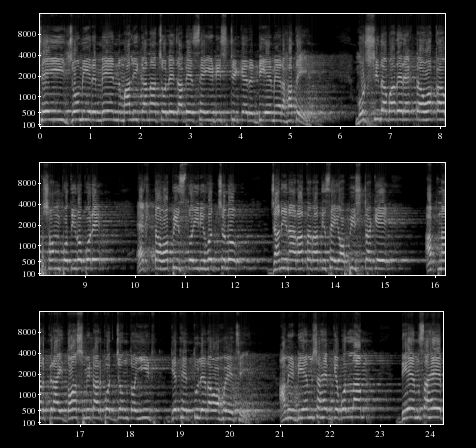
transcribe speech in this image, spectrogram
সেই জমির মেন মালিকানা চলে যাবে সেই ডিস্ট্রিক্টের ডিএম এর হাতে। মুর্শিদাবাদের একটা ওয়াকাপ সম্পত্তির ওপরে একটা অফিস তৈরি হচ্ছিল। জানি না রাতারাতি সেই অফিসটাকে আপনার প্রায় দশ মিটার পর্যন্ত ইট গেথে তুলে দেওয়া হয়েছে। আমি ডিএম সাহেবকে বললাম ডিএম সাহেব,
